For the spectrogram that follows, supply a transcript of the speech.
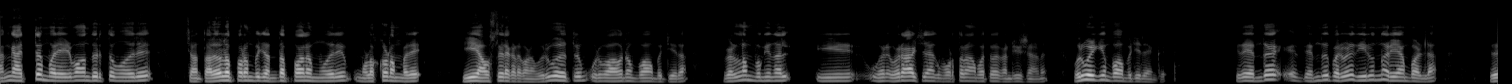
അങ്ങ് അറ്റം വരെ എഴുമാന്തുരത്ത് മുതൽ തലവലപ്പറമ്പ് ചന്തപ്പാലം മുതൽ മുളക്കുടം വരെ ഈ അവസ്ഥയിൽ കിടക്കണം ഒരു വിധത്തിലും ഒരു വാഹനം പോകാൻ പറ്റിയില്ല. വെള്ളം പൊങ്ങിയാൽ ഈ ഒരാഴ്ച ഞങ്ങൾക്ക് പുറത്തിറങ്ങാൻ പറ്റാത്ത കണ്ടീഷനാണ്. ഒരു വഴിക്കും പോകാൻ പറ്റില്ല ഞങ്ങൾക്ക്. ഇത് എന്ത് എന്ത് പരിപാടി തീരുമെന്ന് അറിയാൻ പാടില്ല. ഇത്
